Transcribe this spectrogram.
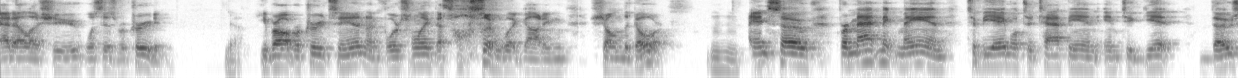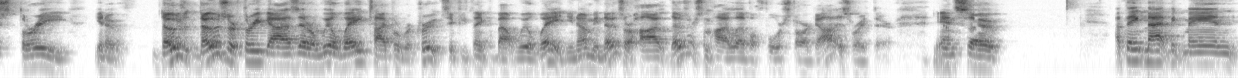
at LSU was his recruiting. Yeah, he brought recruits in. Unfortunately, that's also what got him shown the door. Mm-hmm. And so for Matt McMahon to be able to tap in and to get those three, you know, those those are three guys that are Will Wade type of recruits. If you think about Will Wade, you know, I mean, those are high, those are some high level four star guys right there. Yeah. And so I think Matt McMahon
